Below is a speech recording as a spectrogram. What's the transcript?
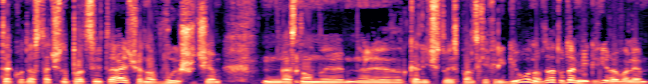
так вот достаточно процветающая, она выше, чем основное э, количество испанских регионов, да, туда мигрировали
